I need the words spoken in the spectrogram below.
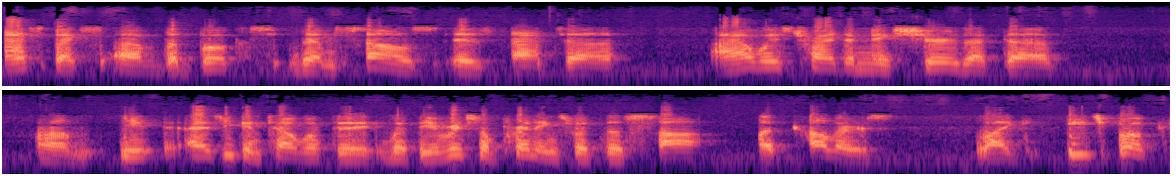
aspects of the books themselves is that uh, I always try to make sure that the, um, as you can tell with the with the original printings with the solid colors, like each book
